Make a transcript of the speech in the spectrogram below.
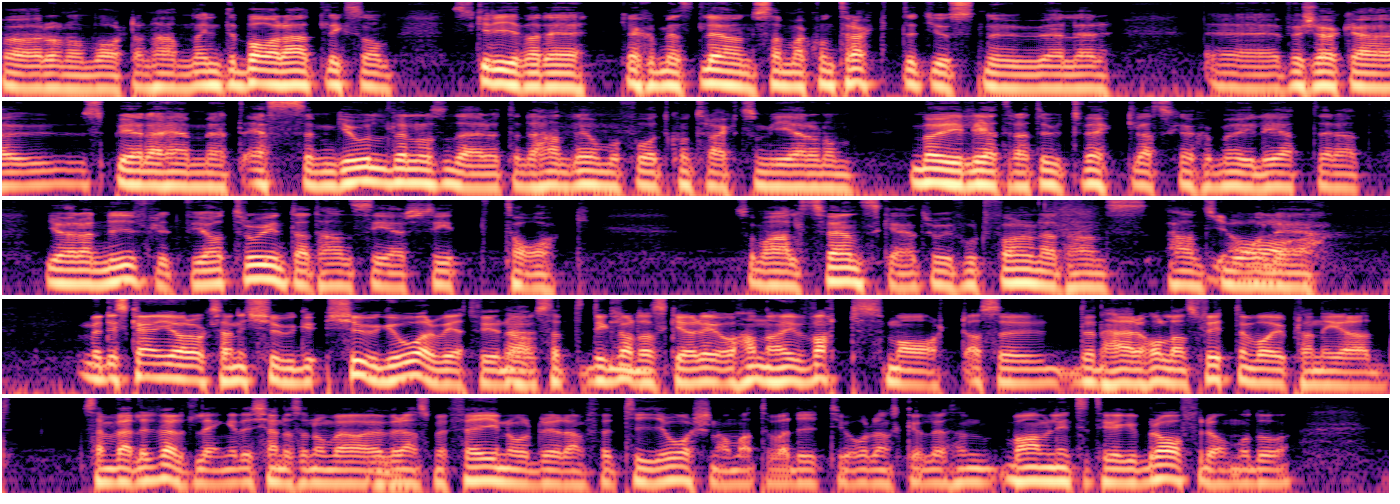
för honom vart han hamnar. Inte bara att liksom skriva det kanske mest lönsamma kontraktet just nu eller eh, försöka spela hem ett SM-guld eller något sånt där. Utan det handlar ju om att få ett kontrakt som ger honom möjligheter att utvecklas, kanske möjligheter att göra en ny flytt. För jag tror ju inte att han ser sitt tak som allsvenska. Jag tror ju fortfarande att hans, hans Ja. mål är Men det ska han göra också, han är 20, 20 år vet vi ju nu Ja. så det är klart han ska göra det och han har ju varit smart, alltså den här Hollandsflytten var ju planerad sen väldigt, väldigt länge. Det kändes som de var överens med Feyenoord redan för 10 år sedan om att det var dit Jordan skulle. Sen var han väl inte tillräckligt bra för dem och då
